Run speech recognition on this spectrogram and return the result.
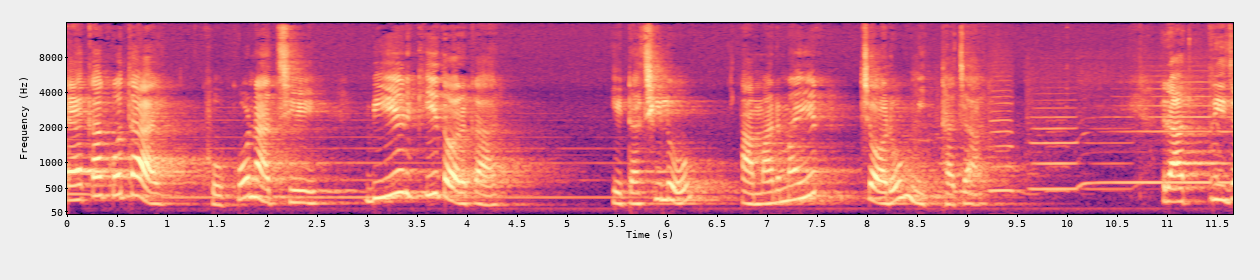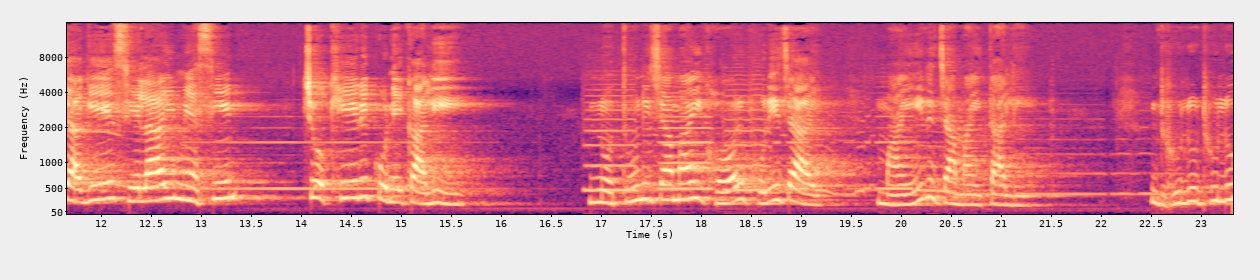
একা কোথায়? খোকন আছে বিয়ের কি দরকার? এটা ছিল আমার মায়ের চরম মিথ্যাচার। রাত্রি জাগে সেলাই মেশিন, চোখের কোণে কালি। নতুন জামাই ঘর ভরে যায় মায়ের জামাই তালি। ঢুলু ঢুলু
